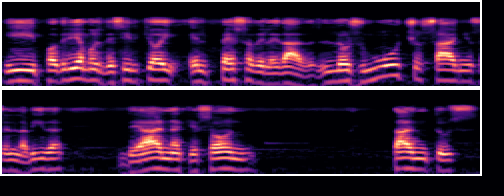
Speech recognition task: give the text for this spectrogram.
Y podríamos decir que hoy el peso de la edad, los muchos años en la vida de Ana que son tantos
